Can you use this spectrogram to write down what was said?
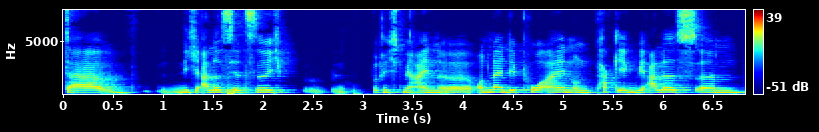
da nicht alles jetzt, ne, ich richte mir ein äh, Online-Depot ein und packe irgendwie alles ähm,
